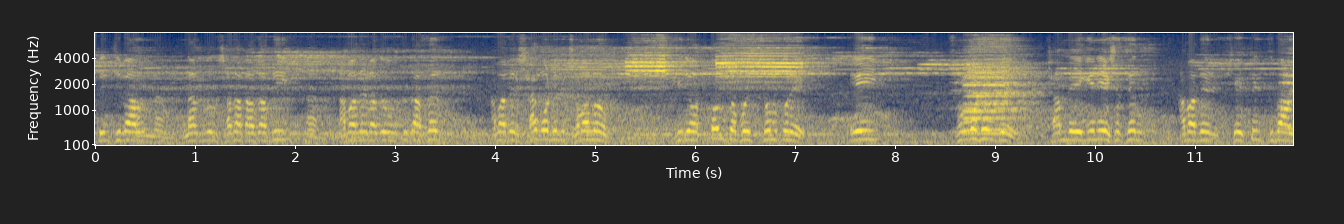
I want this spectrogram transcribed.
প্রিন্সিপাল নাজমুল সাদাত আজাদি আমাদের মাঝে উপস্থিত আছেন। আমাদের সাংগঠনিক সমন্বয়ক যিনি অত্যন্ত পরিশ্রম করে এই সংগঠনকে সামনে এগিয়ে নিয়ে এসেছেন আমাদের সেই প্রিন্সিপাল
